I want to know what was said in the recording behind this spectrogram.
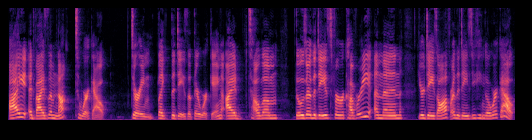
I advise them not to work out during like the days that they're working. I'd tell them those are the days for recovery and then your days off are the days you can go work out.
